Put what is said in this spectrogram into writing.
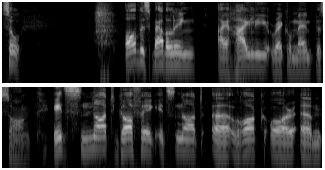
So all this babbling, I highly recommend the song. It's not gothic, it's not uh, rock um,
